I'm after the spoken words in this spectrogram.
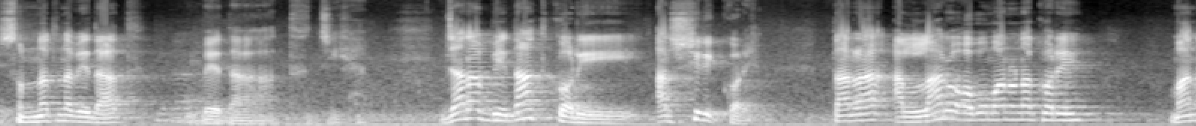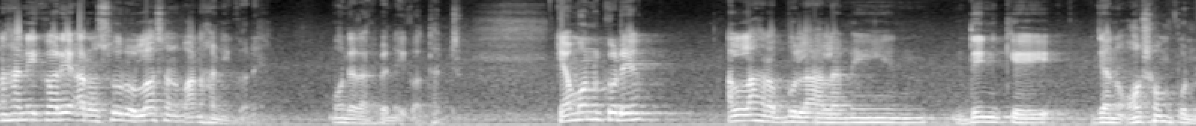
সোননাথ না বেদাত? বেদাত, জি হ্যাঁ। যারা বেদাত করে আর শিরিক করে, তারা আল্লাহরও অবমাননা করে, মানহানি করে আর রসুর উল্লাহ মানহানি করে। মনে রাখবেন এই কথাটি। কেমন করে? আল্লাহ রব্বুল্লা আলমিন দিনকে যেন অসম্পূর্ণ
